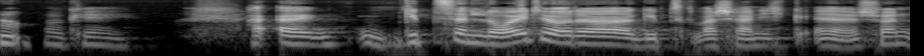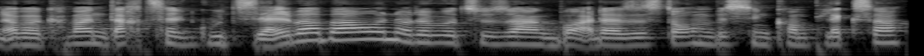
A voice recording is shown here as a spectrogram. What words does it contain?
Ja. Okay. Äh, gibt es denn Leute oder gibt es wahrscheinlich äh, schon, aber kann man ein Dachzelt gut selber bauen oder würdest du sagen, boah, das ist doch ein bisschen komplexer,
